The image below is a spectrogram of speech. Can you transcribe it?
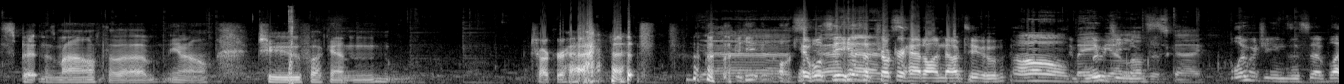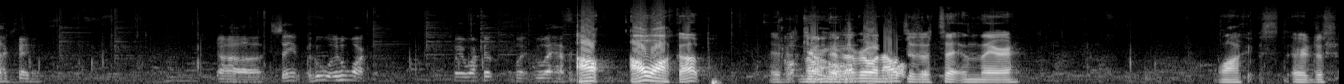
spit in his mouth, uh, you know, chew fucking trucker hat. Yes, okay, we'll see. He has a trucker hat on now too. Oh, Blue baby, I love jeans. this guy. Blue jeans instead of black pants. Uh, same. Who who walked? Wait, walk up. What, what happened? I'll I'll walk up. If, no, if everyone else is just sitting there, walk or just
